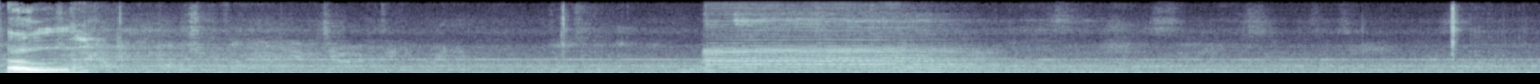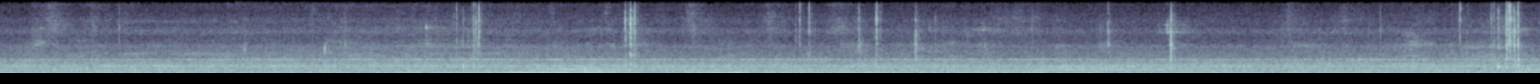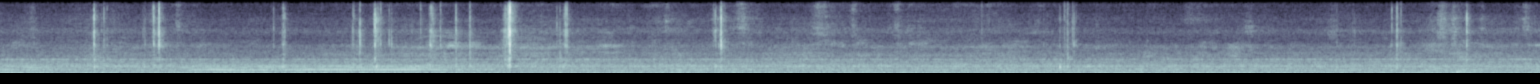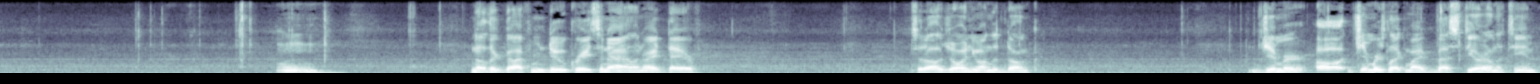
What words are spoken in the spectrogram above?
Oh. Mm. Another guy from Duke, Grayson Allen right there. Said I'll join you on the dunk. Jimmer. Oh, Jimmer's like my best stealer on the team.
